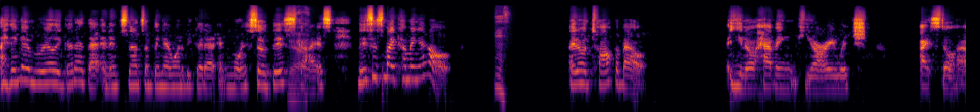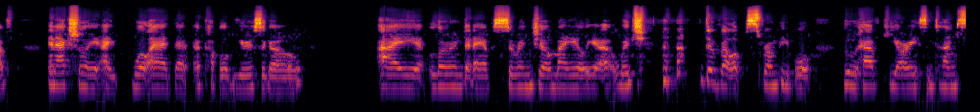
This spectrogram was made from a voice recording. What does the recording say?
I think I'm really good at that, and it's not something I want to be good at anymore. So this, Yeah. guys, this is my coming out. Hmm. I don't talk about, you know, having Chiari, which I still have. And actually, I will add that a couple of years ago, I learned that I have syringomyelia, which develops from people who have Chiari sometimes.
